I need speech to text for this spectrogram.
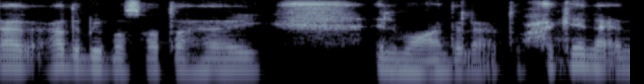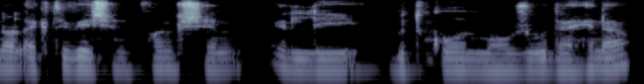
هذا ببساطة هاي المعادلات. وحكينا إنه ال activation function اللي بتكون موجودة هنا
